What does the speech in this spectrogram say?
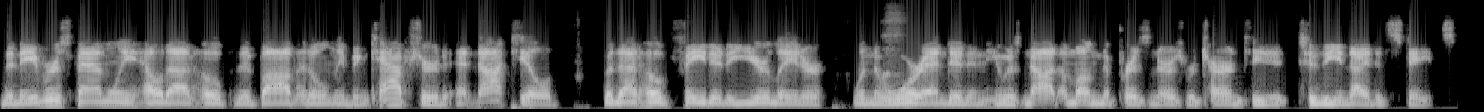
The Neighbors' family held out hope that Bob had only been captured and not killed, but that hope faded a year later when the war ended and he was not among the prisoners returned to, to the United States.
